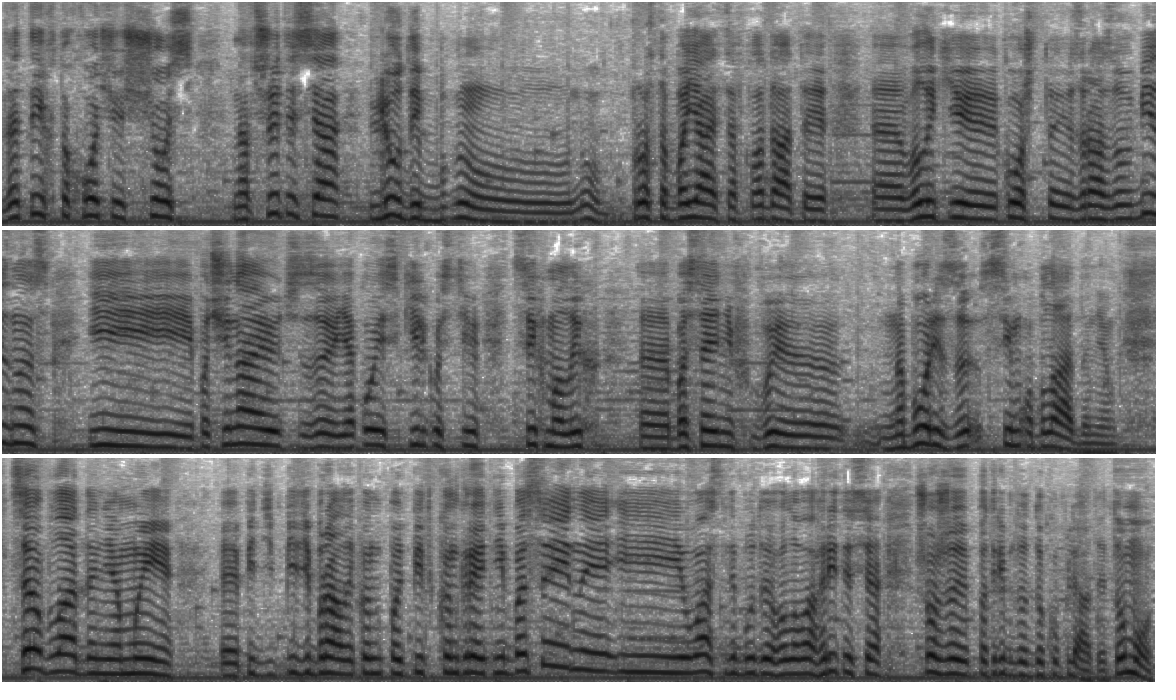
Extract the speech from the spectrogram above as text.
для тих, хто хоче щось навчитися, люди ну, ну, просто бояться вкладати е, великі кошти зразу в бізнес і починають з якоїсь кількості цих малих басейнів в наборі з цим обладнанням. Це обладнання ми підібрали під конкретні басейни, і у вас не буде голова грітися, що ж потрібно докупляти. Тому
